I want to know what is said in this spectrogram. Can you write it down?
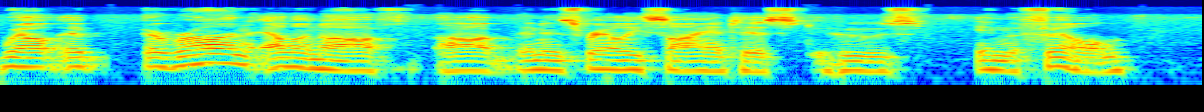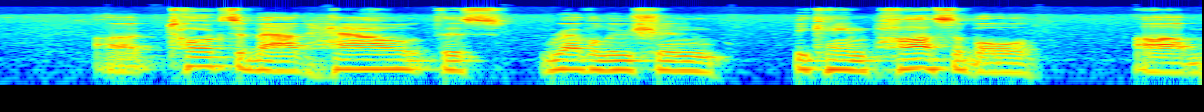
Well, it, Eran Elinav, uh, an Israeli scientist who's in the film uh, talks about how this revolution became possible uh,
